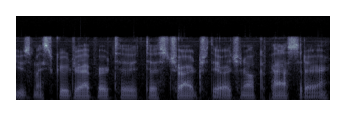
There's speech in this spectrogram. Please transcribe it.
use my screwdriver to discharge the original capacitor.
